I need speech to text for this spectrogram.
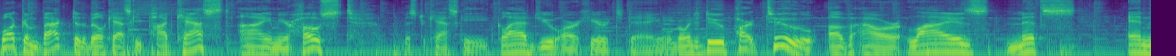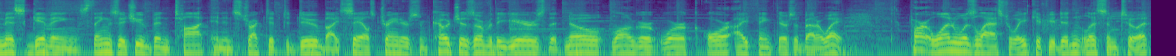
Welcome back to the Bill Caskey Podcast. I am your host, Mr. Caskey. Glad you are here today. We're going to do part two of our lies, myths, and misgivings, things that you've been taught and instructed to do by sales trainers and coaches over the years that no longer work, or I think there's a better way. Part one was last week. If you didn't listen to it,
